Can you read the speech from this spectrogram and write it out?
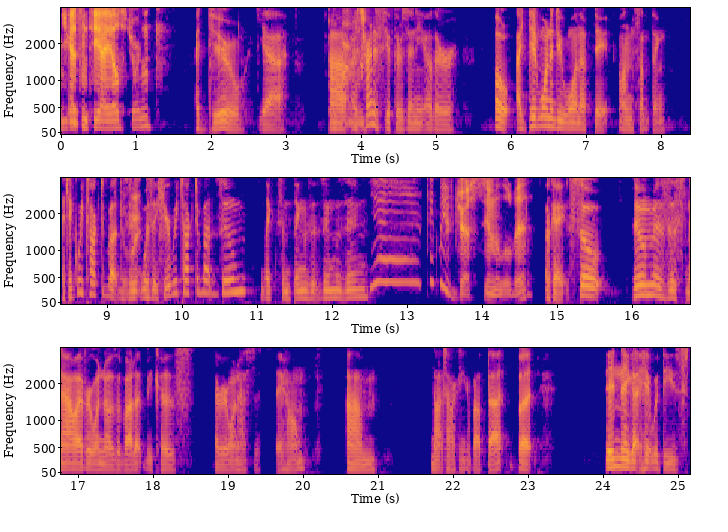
You got some TILs, Jordan? I do, yeah. Uh, I was trying to see if there's any other. Oh, I did want to do one update on something. I think we talked about Zoom. Was it here we talked about Zoom? Like some things that Zoom was in? Yeah, I think we've addressed Zoom a little bit. Okay, so Zoom is this now. Everyone knows about it because everyone has to stay home. Um, not talking about that, but then they got hit with these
